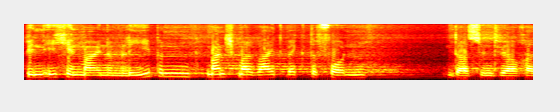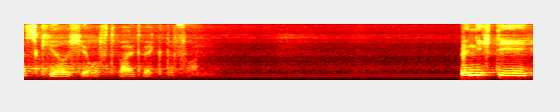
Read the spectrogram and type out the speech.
bin ich in meinem Leben manchmal weit weg davon. Da sind wir auch als Kirche oft weit weg davon. Wenn ich die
